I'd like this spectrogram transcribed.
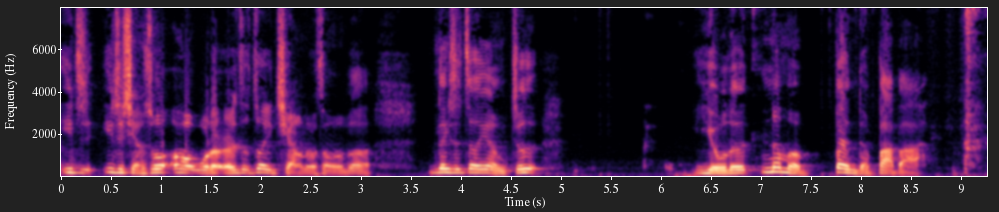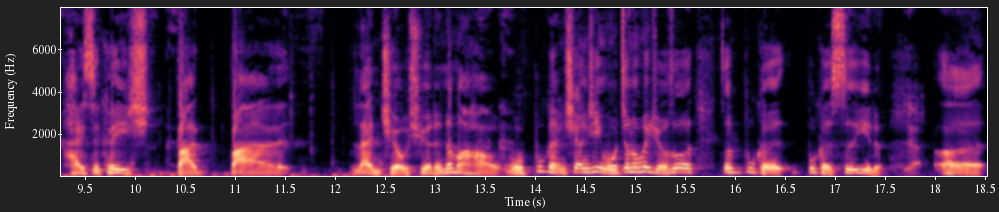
一直一直想说，哦，我的儿子最强了什么的，类似这样，就是有了那么笨的爸爸，还是可以把把。篮球学的那么好，我不敢相信，我真的会觉得说这不可不可思议的。呃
